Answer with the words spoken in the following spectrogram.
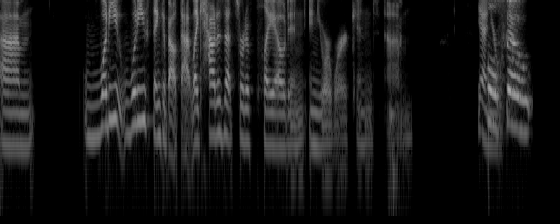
Um, what do you what do you think about that? Like how does that sort of play out in in your work and um, yeah well so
